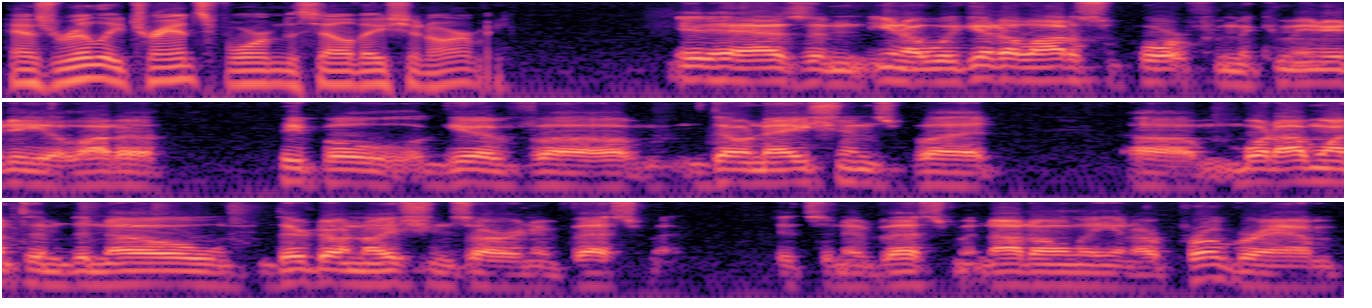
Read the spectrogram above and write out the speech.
has really transformed the Salvation Army. It has, and you know we get a lot of support from the community. A lot of people give um, donations, but um, what I want them to know, their donations are an investment. It's an investment not only in our program,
